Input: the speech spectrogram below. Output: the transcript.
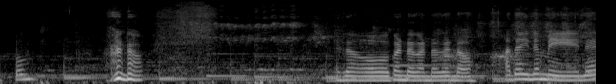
അപ്പം ഹലോ കണ്ടോ കണ്ടോ കണ്ടോ? അതതിന്റെ മേലെ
